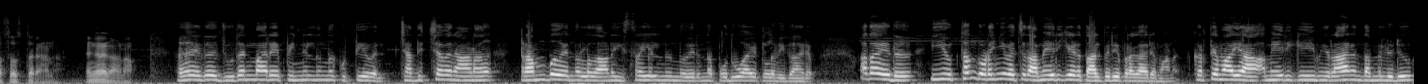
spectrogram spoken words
അസ്വസ്ഥരാണ്. എങ്ങനെ കാണാം? അതായത് ജൂതന്മാരെ പിന്നിൽ നിന്ന് കുത്തിയവൻ ചതിച്ചവനാണ് ട്രംപ് എന്നുള്ളതാണ് ഇസ്രയേലിൽ നിന്ന് വരുന്ന പൊതുവായിട്ടുള്ള വികാരം. അതായത് ഈ യുദ്ധം തുടങ്ങി വെച്ചത് അമേരിക്കയുടെ താല്പര്യപ്രകാരമാണ്. കൃത്യമായി അമേരിക്കയും ഇറാനും തമ്മിലൊരു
